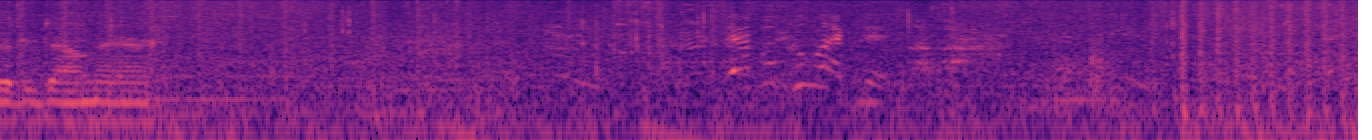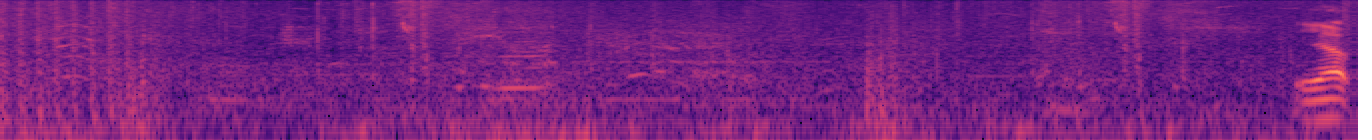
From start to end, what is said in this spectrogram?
that are down there. Sample collected. Yep.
